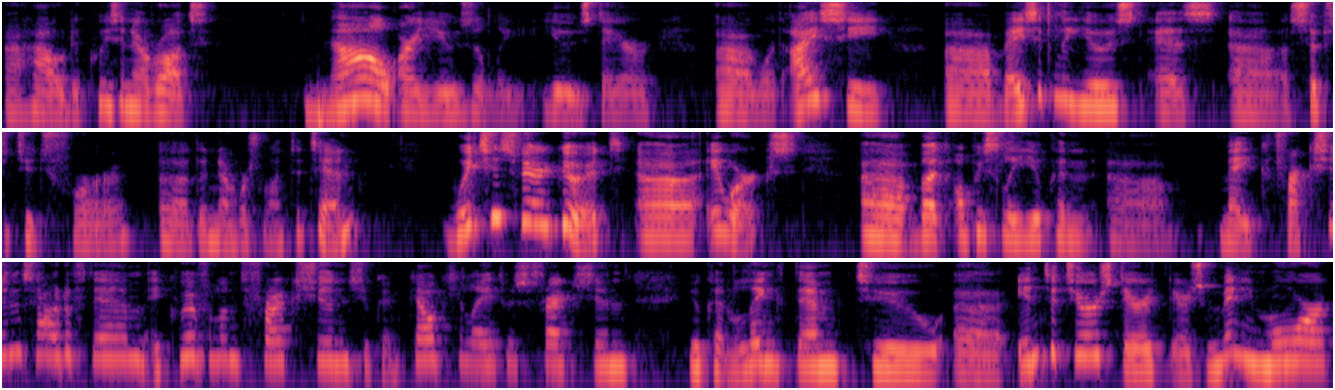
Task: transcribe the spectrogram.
uh, how the Cuisenaire rods now are usually used. They are, uh, what I see, uh, basically used as uh, substitutes for uh, the numbers 1 to 10, which is very good. Uh, it works. Uh, but obviously, you can make fractions out of them, equivalent fractions. You can calculate with fractions. You can link them to integers. There, there's many more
